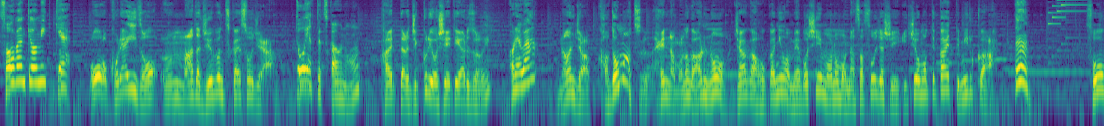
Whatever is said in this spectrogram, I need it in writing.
双眼鏡見っけおおこりゃいいぞ。うんまだ十分使えそうじゃ。どうやって使うの？帰ったらじっくり教えてやるぞい。これは？なんじゃ門松？変なものがあるの？じゃが他にはめぼしいものもなさそうじゃし一応持って帰ってみるか。うん。双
